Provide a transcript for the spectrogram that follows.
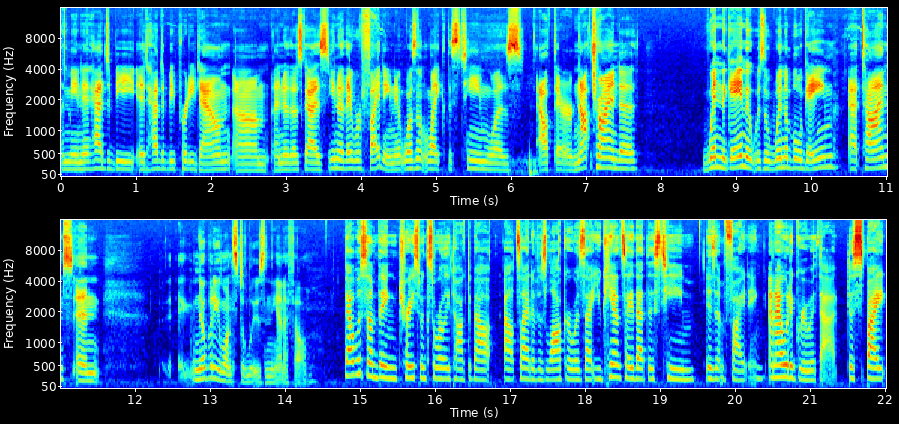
I mean, it had to be it had to be pretty down. Um, I know those guys. You know, they were fighting. It wasn't like this team was out there not trying to win the game. It was a winnable game at times, and nobody wants to lose in the NFL. That was something Trace McSorley talked about outside of his locker was that you can't say that this team isn't fighting. And I would agree with that. Despite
